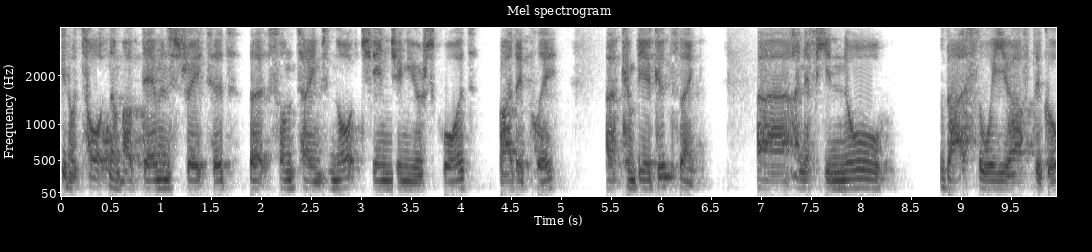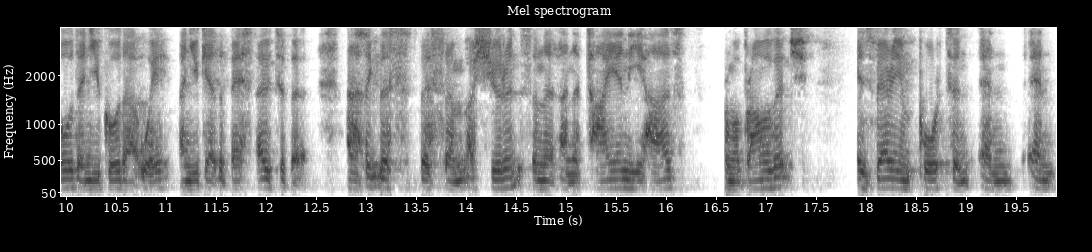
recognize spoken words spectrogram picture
you know Tottenham have demonstrated that sometimes not changing your squad radically uh, can be a good thing. Uh, and if you know that's the way you have to go, then you go that way and you get the best out of it. And I think this this um, assurance and the, and the tie-in he has from Abramovich is very important in in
